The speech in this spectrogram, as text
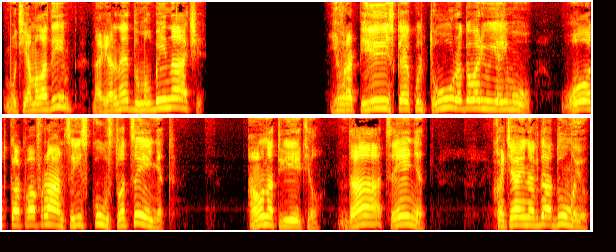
Будь я молодым, наверное, думал бы иначе. Европейская культура, говорю я ему, вот как во Франции искусство ценят. А он ответил, да, ценят. Хотя иногда думаю,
